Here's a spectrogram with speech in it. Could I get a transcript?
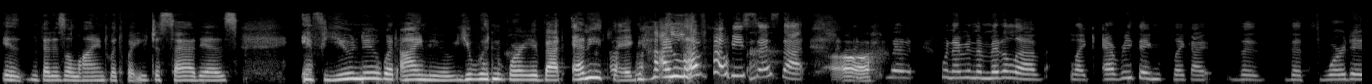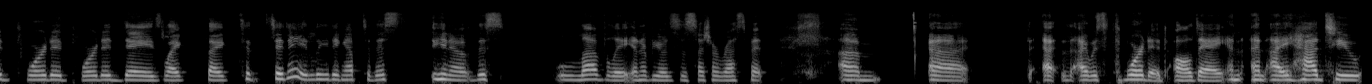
is, that is aligned with what you just said is, if you knew what I knew, you wouldn't worry about anything. I love how he says that. Uh. When, when I'm in the middle of like everything, like I the the thwarted, thwarted, thwarted days, like like t- today leading up to this, you know, this lovely interview. This is such a respite. Um, uh, uh, I was thwarted all day and, and I had to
